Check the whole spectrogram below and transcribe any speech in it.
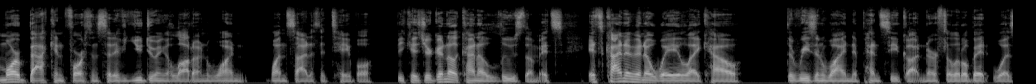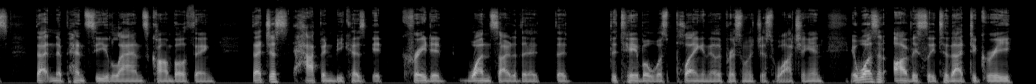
more back and forth instead of you doing a lot on one one side of the table because you're gonna kind of lose them. It's it's kind of in a way like how the reason why Nepenthe got nerfed a little bit was that Nepenthe lands combo thing that just happened because it created one side of the the the table was playing and the other person was just watching. And it wasn't obviously to that degree,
